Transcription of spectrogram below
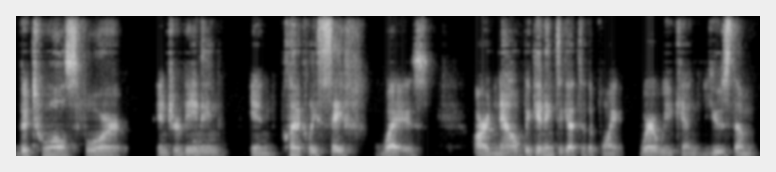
the tools for intervening in clinically safe ways are now beginning to get to the point where we can use them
